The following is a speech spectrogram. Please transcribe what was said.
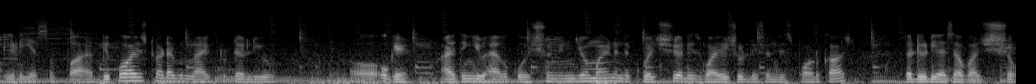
DDS Sabha. Before I start, I would like to tell you uh, okay i think you have a question in your mind and the question is why you should listen this podcast the dds of show.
